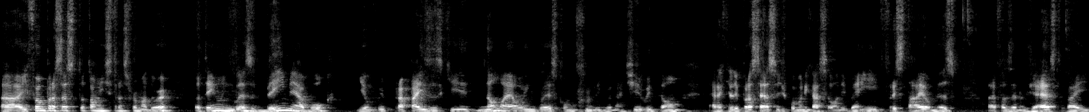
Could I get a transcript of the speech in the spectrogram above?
Uh, e foi um processo totalmente transformador. Eu tenho um inglês bem meia-boca, e eu fui para países que não é o inglês como língua nativa, então era aquele processo de comunicação ali bem freestyle mesmo, vai fazendo gesto, vai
